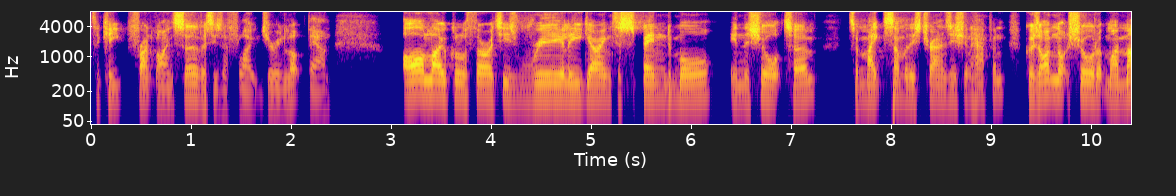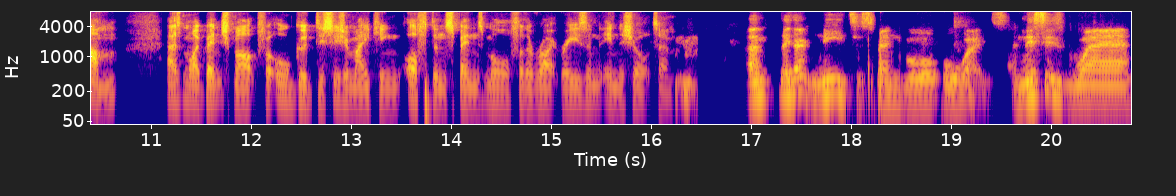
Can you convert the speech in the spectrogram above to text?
to keep frontline services afloat during lockdown. Are local authorities really going to spend more in the short term to make some of this transition happen? Because I'm not sure that my mum, as my benchmark for all good decision making, often spends more for the right reason in the short term. Um, they don't need to spend more always. And this is where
